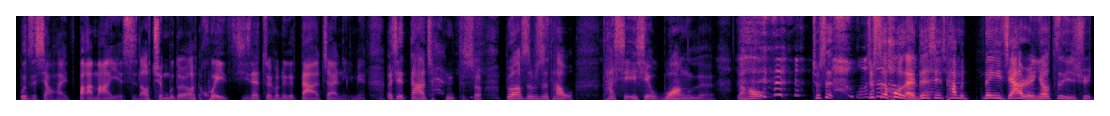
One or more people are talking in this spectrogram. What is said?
不止小孩，爸妈也是，然后全部都要汇集在最后那个大战里面。而且大战的时候，不知道是不是他他写一写忘了，然后就是 就是后来那些他们那一家人要自己去。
